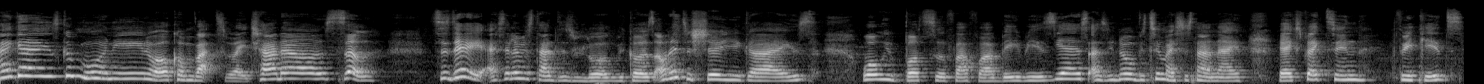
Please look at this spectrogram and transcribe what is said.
hi guys. Good morning. Welcome back to my channel. So today i said let me start this vlog because i wanted to show you guys what we've bought so far for our babies. Yes as you know between my sister and i we're expecting three kids.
